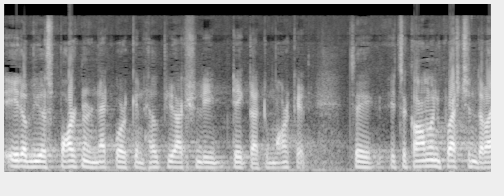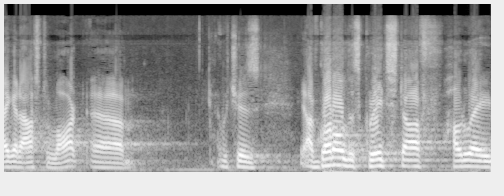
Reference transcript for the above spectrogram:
AWS partner network can help you actually take that to market. It's a, it's a common question that I get asked a lot, um, which is I've got all this great stuff. How do I,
